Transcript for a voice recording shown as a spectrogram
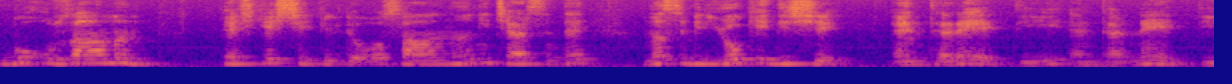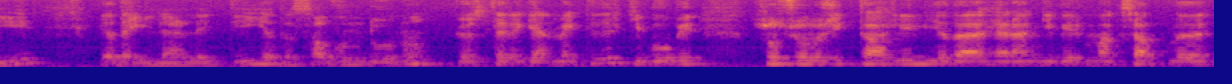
bu uzamın peşkeş şekilde o sağlığın içerisinde nasıl bir yok edişi entere ettiği, enterne ettiği ya da ilerlettiği ya da savunduğunu göstere gelmektedir ki bu bir sosyolojik tahlil ya da herhangi bir maksatlı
